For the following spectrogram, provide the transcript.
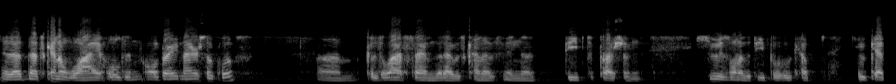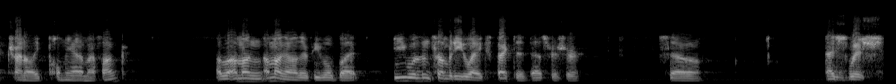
that, that's kind of why Holden Albright and I are so close. Because um, the last time that I was kind of in a deep depression, he was one of the people who kept who kept trying to like pull me out of my funk, among among other people. But he wasn't somebody who I expected, that's for sure. So I just wish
